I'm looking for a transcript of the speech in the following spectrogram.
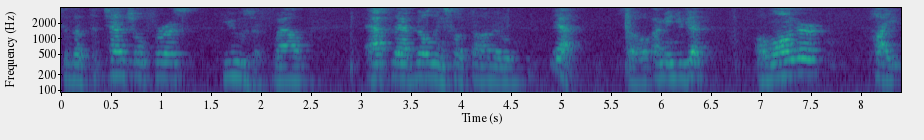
to the potential first user. Well, after that building's hooked on, it'll, yeah, so, I mean, you get a longer pipe,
